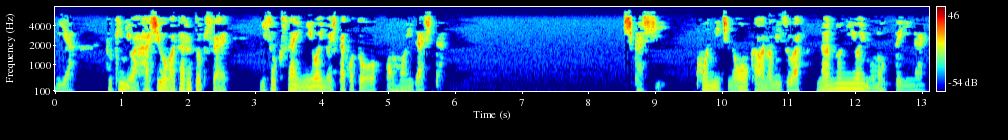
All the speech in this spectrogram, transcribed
いや、時には橋を渡るときさえ、磯臭い匂いのしたことを思い出した。しかし、今日の大川の水は何の匂いも持っていない。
